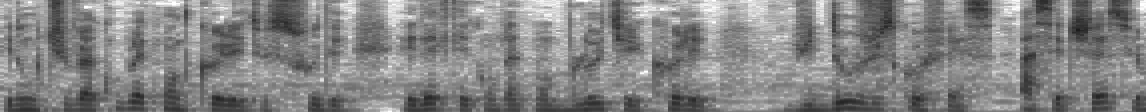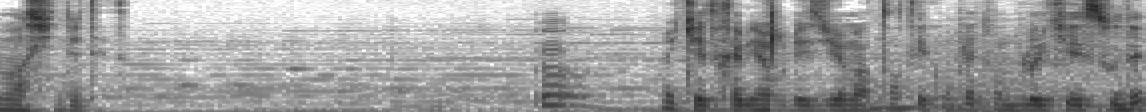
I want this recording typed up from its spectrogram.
Et donc, tu vas complètement te coller, te souder. Et dès que tu es complètement bloqué, collé, du dos jusqu'aux fesses, à cette chaise, fais-moi un signe de tête. Mm. Ok, très bien, ouvre les yeux maintenant, t'es complètement bloqué et soudé.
